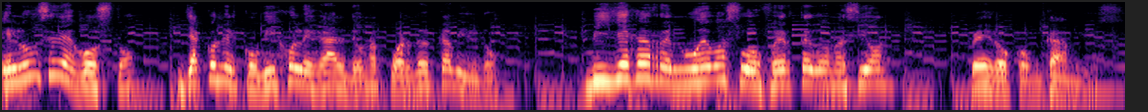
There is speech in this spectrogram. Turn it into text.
El 11 de agosto, ya con el cobijo legal de un acuerdo de cabildo, Villegas renueva su oferta de donación, pero con cambios.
